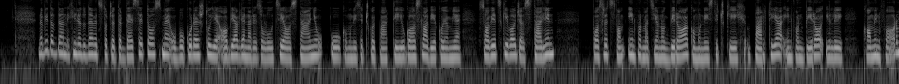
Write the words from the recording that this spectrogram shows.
Na Vidovdan 1948. u Bukureštu je objavljena rezolucija o stanju u Komunističkoj partiji Jugoslavije kojom je sovjetski vođa Stalin posredstvom informacionog biroa komunističkih partija Informbiro ili Kominform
